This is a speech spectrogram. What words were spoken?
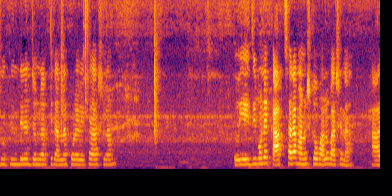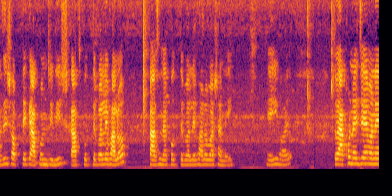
দু তিন দিনের জন্য আর কি রান্না করে রেখে আসলাম। তো এই জীবনে কাজ ছাড়া মানুষ কেউ ভালোবাসে না। কাজই সব থেকে আপন জিনিস। কাজ করতে পারলে ভালো, কাজ না করতে পারলে ভালোবাসা নেই। এই হয়। তো এখন এই যে মানে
